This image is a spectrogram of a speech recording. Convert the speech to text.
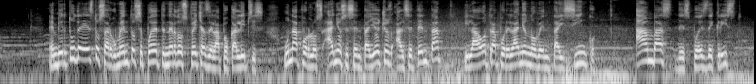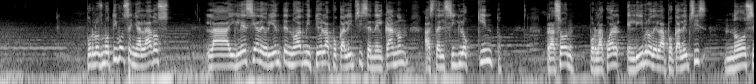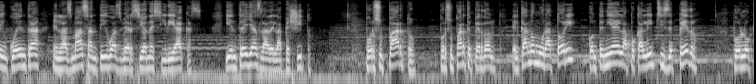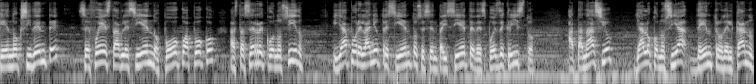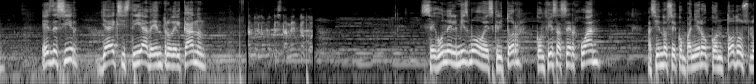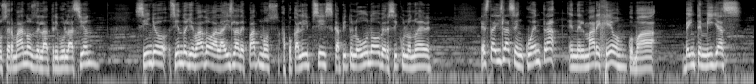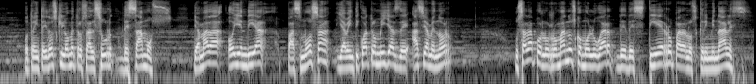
En virtud de estos argumentos se puede tener dos fechas del Apocalipsis, una por los años 68 al 70 y la otra por el año 95, ambas después de Cristo. Por los motivos señalados, la Iglesia de Oriente no admitió el Apocalipsis en el canon hasta el siglo V, razón por la cual el libro del Apocalipsis no se encuentra en las más antiguas versiones siriacas, y entre ellas la del Apeshito. Por su parto, por su parte, perdón, el canon Muratori contenía el Apocalipsis de Pedro, por lo que en Occidente se fue estableciendo poco a poco hasta ser reconocido. Y ya por el año 367 después de Cristo, Atanasio ya lo conocía dentro del canon. Es decir, ya existía dentro del canon. Según el mismo escritor, confiesa ser Juan, haciéndose compañero con todos los hermanos de la tribulación, siendo, llevado a la isla de Patmos, Apocalipsis capítulo 1, versículo 9. Esta isla se encuentra en el mar Egeo, como a 20 millas o 32 kilómetros al sur de Samos, llamada hoy en día Pasmosa y a 24 millas de Asia Menor usada por los romanos como lugar de destierro para los criminales.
